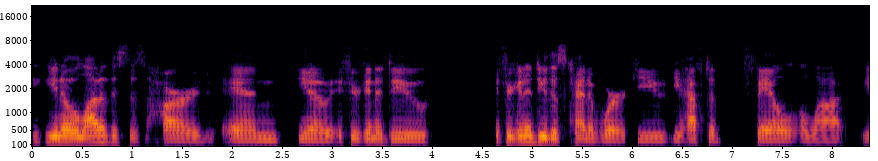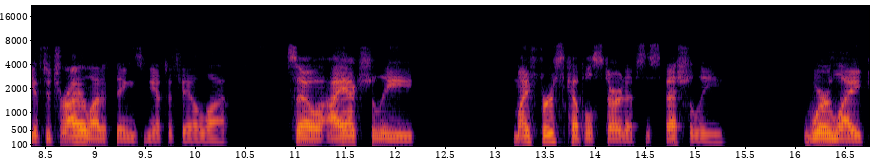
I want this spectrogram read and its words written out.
you know a lot of this is hard and you know if you're to do if you're going to do this kind of work you you have to fail a lot you have to try a lot of things and you have to fail a lot so i actually my first couple startups especially were like,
